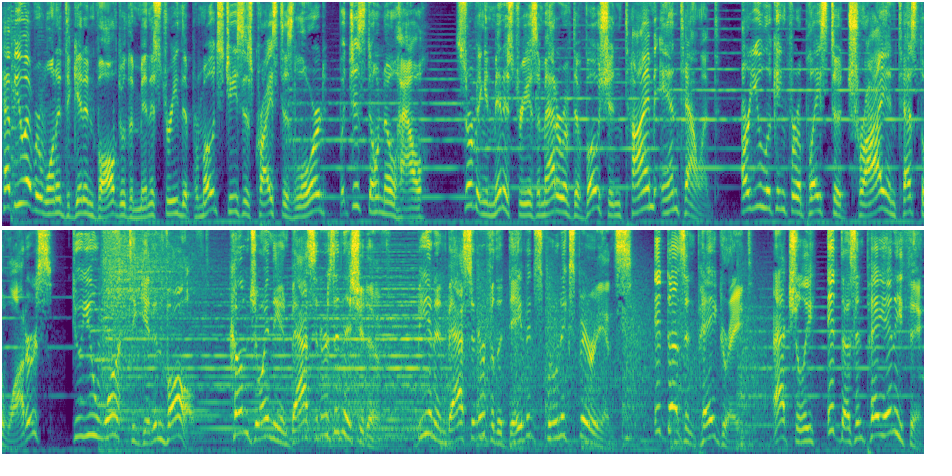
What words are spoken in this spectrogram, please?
Have you ever wanted to get involved with a ministry that promotes Jesus Christ as Lord, but just don't know how? Serving in ministry is a matter of devotion, time, and talent. Are you looking for a place to try and test the waters? Do you want to get involved? Come join the Ambassadors Initiative. Be an ambassador for the David Spoon Experience. It doesn't pay great. Actually, it doesn't pay anything.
